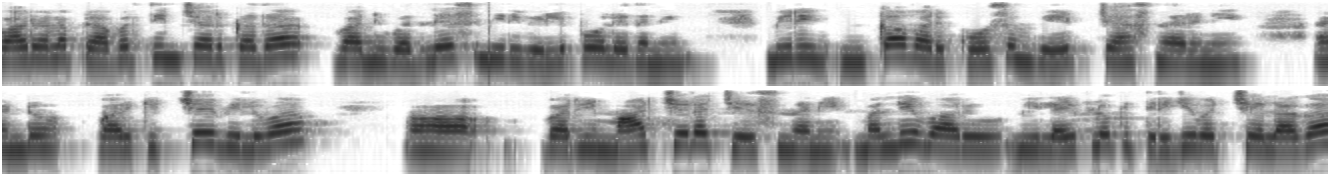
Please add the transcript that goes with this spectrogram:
వారు అలా ప్రవర్తించారు కదా! వారిని వదిలేసి మీరు వెళ్ళిపోలేదని, మీరు ఇంకా వారి కోసం వెయిట్ చేస్తున్నారని అండ్ వారికిచ్చే విలువ వారిని మార్చేలా చేసిందని, మళ్ళీ వారు మీ లైఫ్‌లోకి తిరిగి వచ్చేలాగా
